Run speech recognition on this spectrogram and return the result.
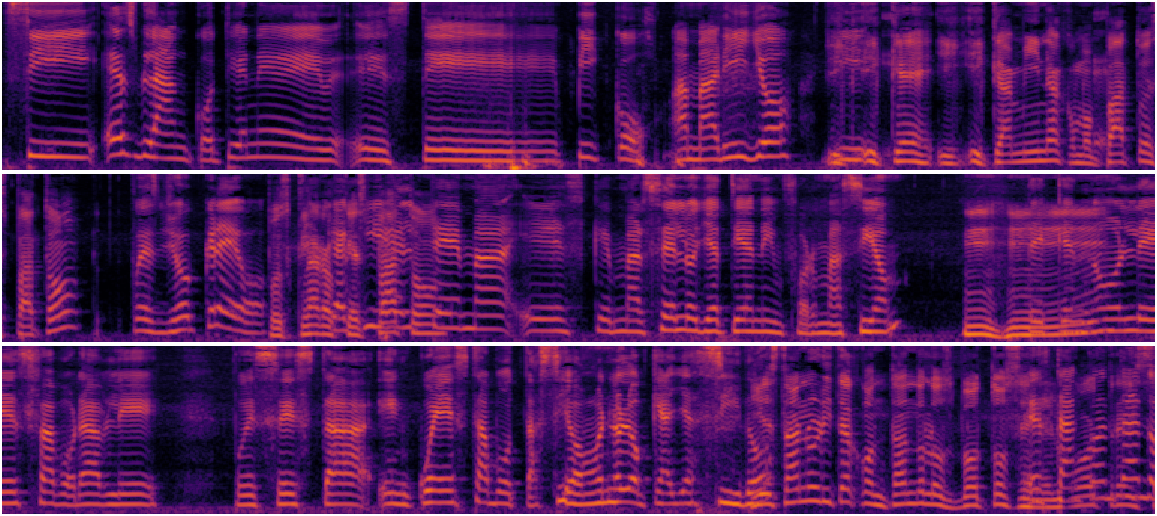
Si es blanco, tiene este pico amarillo. ¿Y, qué? ¿Y, camina como eh, pato? ¿Es pato? Pues yo creo. Pues claro que, es pato. El tema es que Marcelo ya tiene información de que no le es favorable pues esta encuesta, votación o lo que haya sido. Y están ahorita contando los votos en están el World contando,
